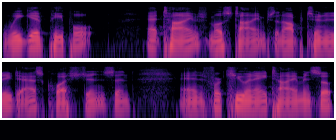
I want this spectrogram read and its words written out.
We give people at times, most times, an opportunity to ask questions and and for Q&A time. And so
